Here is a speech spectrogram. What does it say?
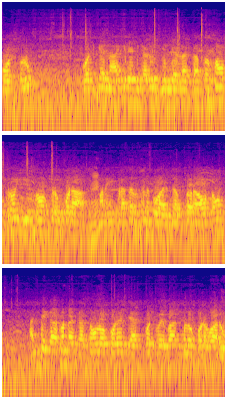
పోస్టులు కొట్టికే నాగిరెడ్డి గారు జిల్లాల గత సంవత్సరం ఈ సంవత్సరం కూడా మన ఈ ప్రదర్శనకు వారి దత్తో రావటం. అంతేకాకుండా గతంలో కూడా జాక్పట్ విభాగంలో కూడా వారు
